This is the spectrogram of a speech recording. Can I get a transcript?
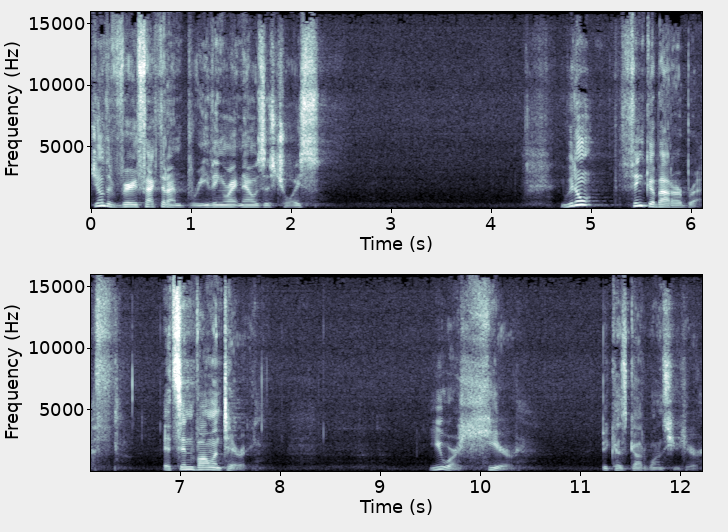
Do you know the very fact that I'm breathing right now is his choice? We don't think about our breath, it's involuntary. You are here because God wants you here.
